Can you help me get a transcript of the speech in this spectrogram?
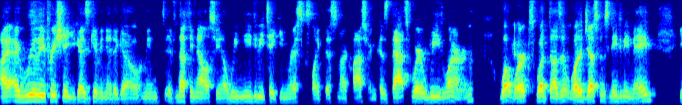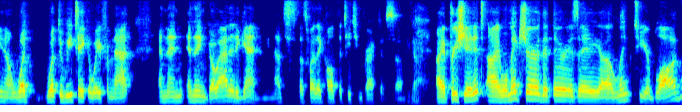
I, I, really appreciate you guys giving it a go. I mean, if nothing else, you know, we need to be taking risks like this in our classroom because that's where we learn what yeah. works, what doesn't, what adjustments need to be made. You know, what what do we take away from that, and then and then go at it again. I mean, that's that's why they call it the teaching practice. So yeah. I appreciate it. I will make sure that there is a uh, link to your blog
